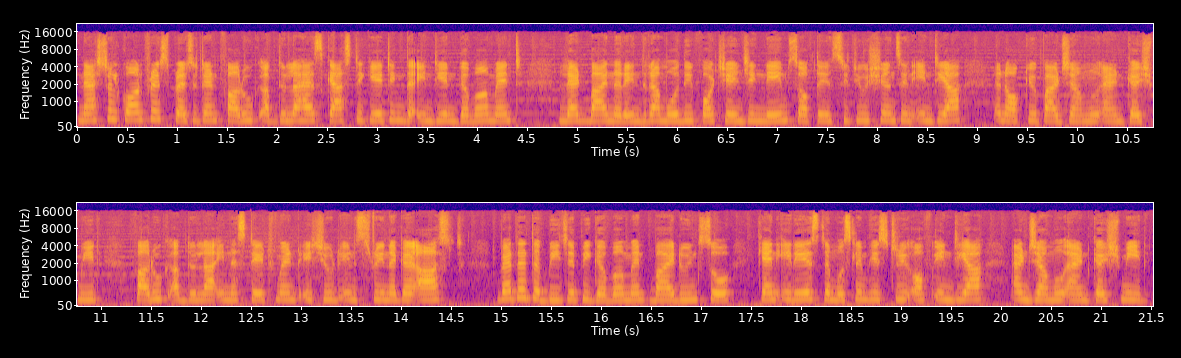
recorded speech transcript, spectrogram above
National Conference President Farooq Abdullah is castigating the Indian government led by Narendra Modi for changing names of the institutions in India and occupied Jammu and Kashmir. Farooq Abdullah, in a statement issued in Srinagar, asked whether the BJP government, by doing so, can erase the Muslim history of India and Jammu and Kashmir.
